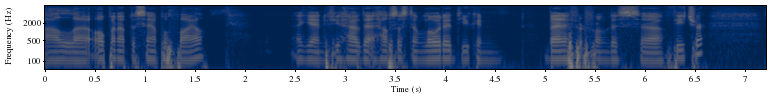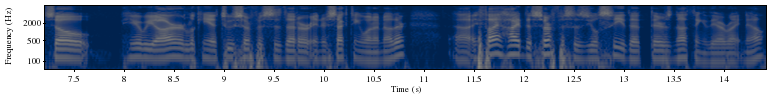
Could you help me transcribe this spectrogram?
I'll uh, open up the sample file. Again, if you have that help system loaded, you can benefit from this uh, feature. So here we are looking at two surfaces that are intersecting one another. Uh, if I hide the surfaces, you'll see that there's nothing there right now.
